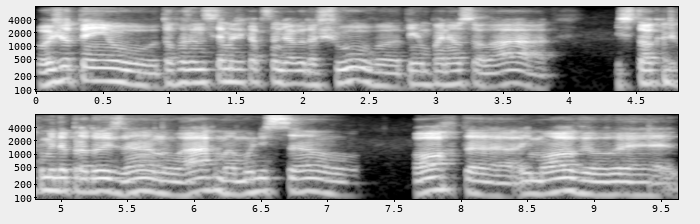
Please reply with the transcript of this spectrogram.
Hoje eu tenho, estou fazendo sistema de captação de água da chuva, tenho um painel solar, estoque de comida para dois anos, arma, munição, horta, imóvel, é,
